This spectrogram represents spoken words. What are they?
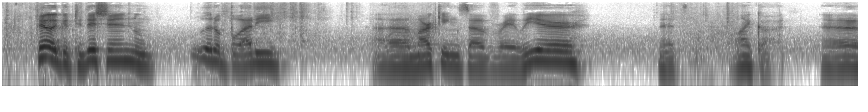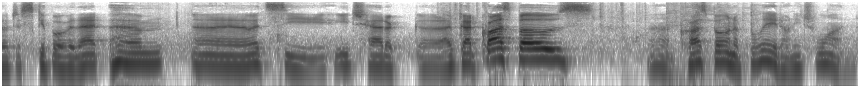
fairly good condition, a little bloody. Uh, markings of Rayleer. My god. Uh, just skip over that. Um, uh, let's see. Each had a. Uh, I've got crossbows. Uh, crossbow and a blade on each one.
